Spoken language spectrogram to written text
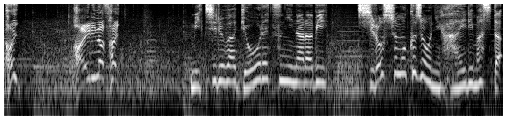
はい。入りなさい。ミチルは行列に並び白種目場に入りました。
